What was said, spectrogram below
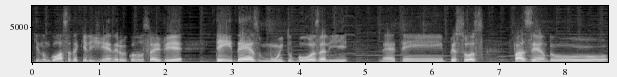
que não gosta daquele gênero e quando você vai ver, tem ideias muito boas ali, né? Tem pessoas fazendo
